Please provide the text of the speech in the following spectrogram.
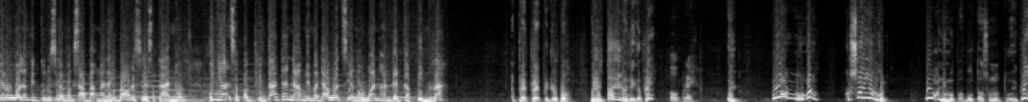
pero walang gid kuno sila magsaba nga nahibaw na sila sa plano. Unya sa pagkwintada na may madawat siya nga 100 ka pinra. Pre, pre, pre, po. May retire na di ka, pre. O, pre. Uy, wala naman. Kasayang ko. Wala man mo pa butaw sunod tuig, pre.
